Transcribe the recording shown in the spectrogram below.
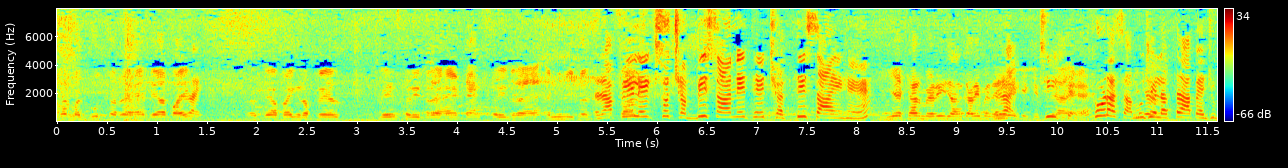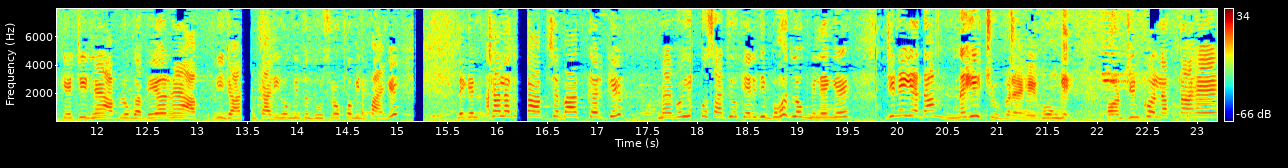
अगर मज़बूत कर रहे हैं they are buying they are buying Rafale planes खरीद रहे हैं टैंक्स खरीद रहे हैं एम्यूनिशन राफेल 126 आने थे 36 आए हैं। ये खैर मेरी जानकारी में नहीं है कि कितने आए है। थोड़ा सा मुझे लगता है आप एजुकेटेड हैं आप लोग अवेयर हैं आपकी जानकारी होगी तो दूसरों को भी पाएँगे। लेकिन अच्छा लगा आपसे बात करके। मैं वही आपको साथियों कह रही थी, बहुत लोग मिलेंगे जिन्हें ये दाम नहीं चुभ रहे होंगे और जिनको लगता है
